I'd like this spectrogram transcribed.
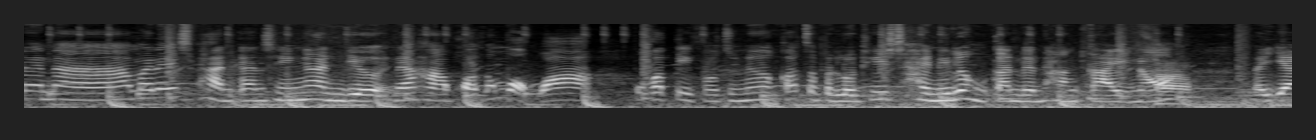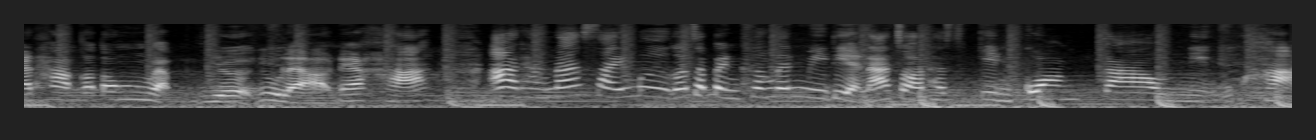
เลยนะ ไม่ได้ผ่านการใช้งานเยอะนะคะ เพราะต้องบอกว่าปกติ Fortuner ก็จะเป็นรถที่ใช้ในเรื่องของการเดินทางไกลเนาะครับ ระยะทางก็ต้องแบบเยอะอยู่แล้วนะคะ อะทางด้านซ้ายมือก็จะเป็นเครื่องเล่นมีเดียหน้าจอทัชสกรีนกว้าง 9 นิ้วค่ะ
